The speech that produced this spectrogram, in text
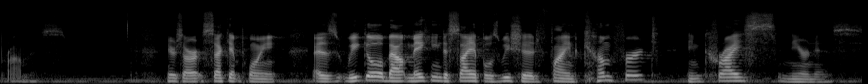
promise. Here's our second point. As we go about making disciples, we should find comfort in Christ's nearness.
